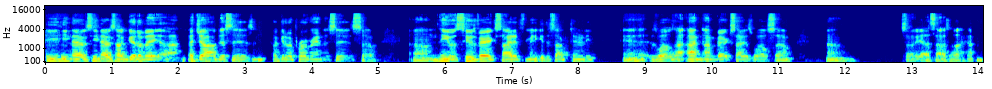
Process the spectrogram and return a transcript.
he he knows he knows how good of a uh, a job this is and how good of a program this is. So um, he was he was very excited for me to get this opportunity, and as well as I, I'm I'm very excited as well. So um, so yeah, that's how, that's how that happened.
